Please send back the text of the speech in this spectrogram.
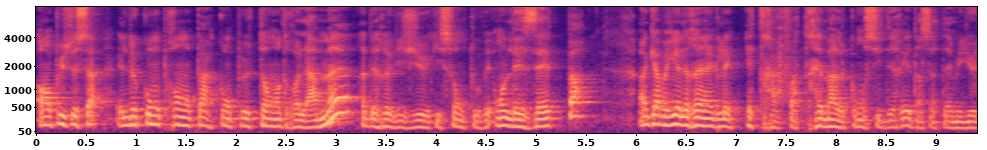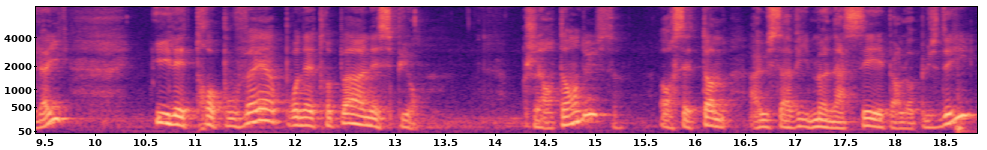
En plus de ça, elle ne comprend pas qu'on peut tendre la main à des religieux qui sont ouverts. On ne les aide pas. Un Gabriel Ringlet est parfois très mal considéré dans certains milieux laïcs. Il est trop ouvert pour n'être pas un espion. J'ai entendu ça. Or, cet homme a eu sa vie menacée par l'Opus Dei,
